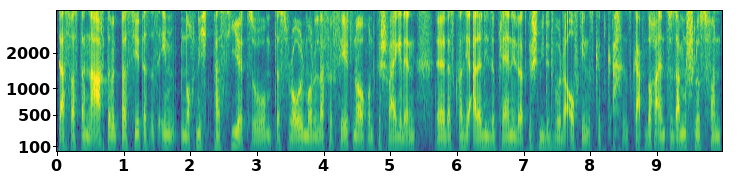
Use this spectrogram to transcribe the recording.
das, was danach damit passiert, das ist eben noch nicht passiert. So, das Role Model dafür fehlt noch und geschweige denn, äh, dass quasi alle diese Pläne, die dort geschmiedet wurden, aufgehen. Es, gibt, ach, es gab noch einen Zusammenschluss von,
